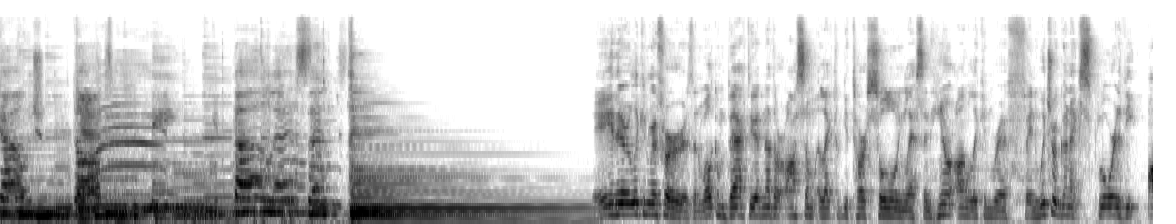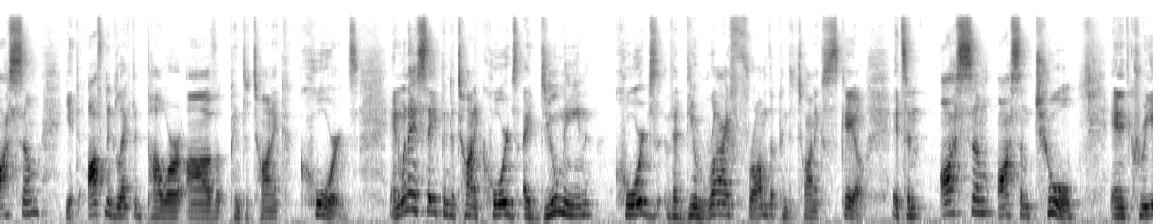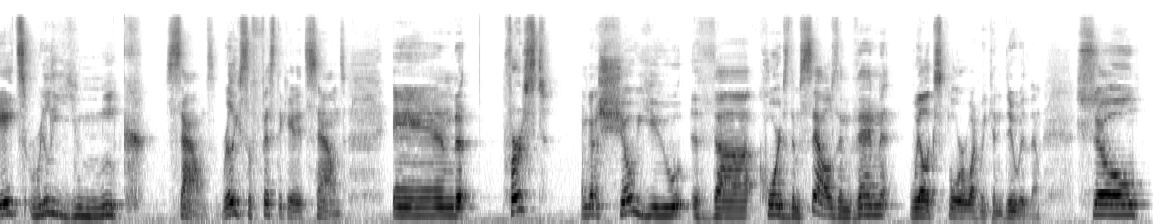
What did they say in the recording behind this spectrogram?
couch.me guitar lessons. Hey there, LickNRiffers, and welcome back to another awesome electric guitar soloing lesson here on LickNRiff, in which we're going to explore the awesome yet oft neglected power of pentatonic chords. And when I say pentatonic chords, I do mean chords that derive from the pentatonic scale. It's an awesome, awesome tool and it creates really unique sounds, really sophisticated sounds. And first, I'm going to show you the chords themselves and then we'll explore what we can do with them. So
